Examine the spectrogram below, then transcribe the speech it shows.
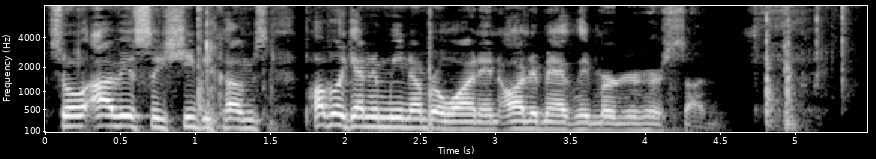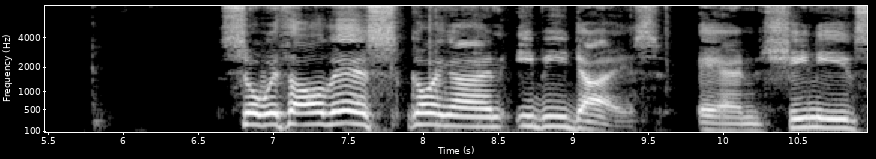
So obviously she becomes public enemy number one and automatically murdered her son. So with all this going on, EB dies and she needs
